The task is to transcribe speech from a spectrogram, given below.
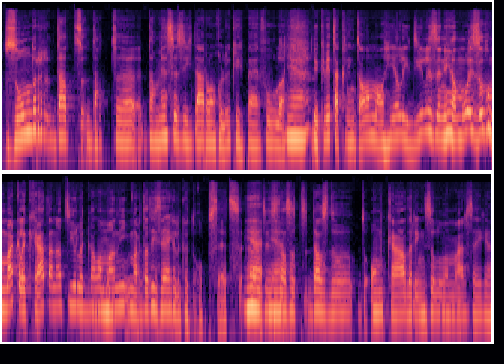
zonder dat, dat, uh, dat mensen zich daar ongelukkig bij voelen. Nu, ik weet, dat klinkt allemaal heel idyllisch en heel mooi. Zo gemakkelijk gaat dat natuurlijk mhm. allemaal niet, maar dat is eigenlijk het opzet. Ja, dus dat is, het, dat is de, de omkadering, zullen we maar zeggen.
